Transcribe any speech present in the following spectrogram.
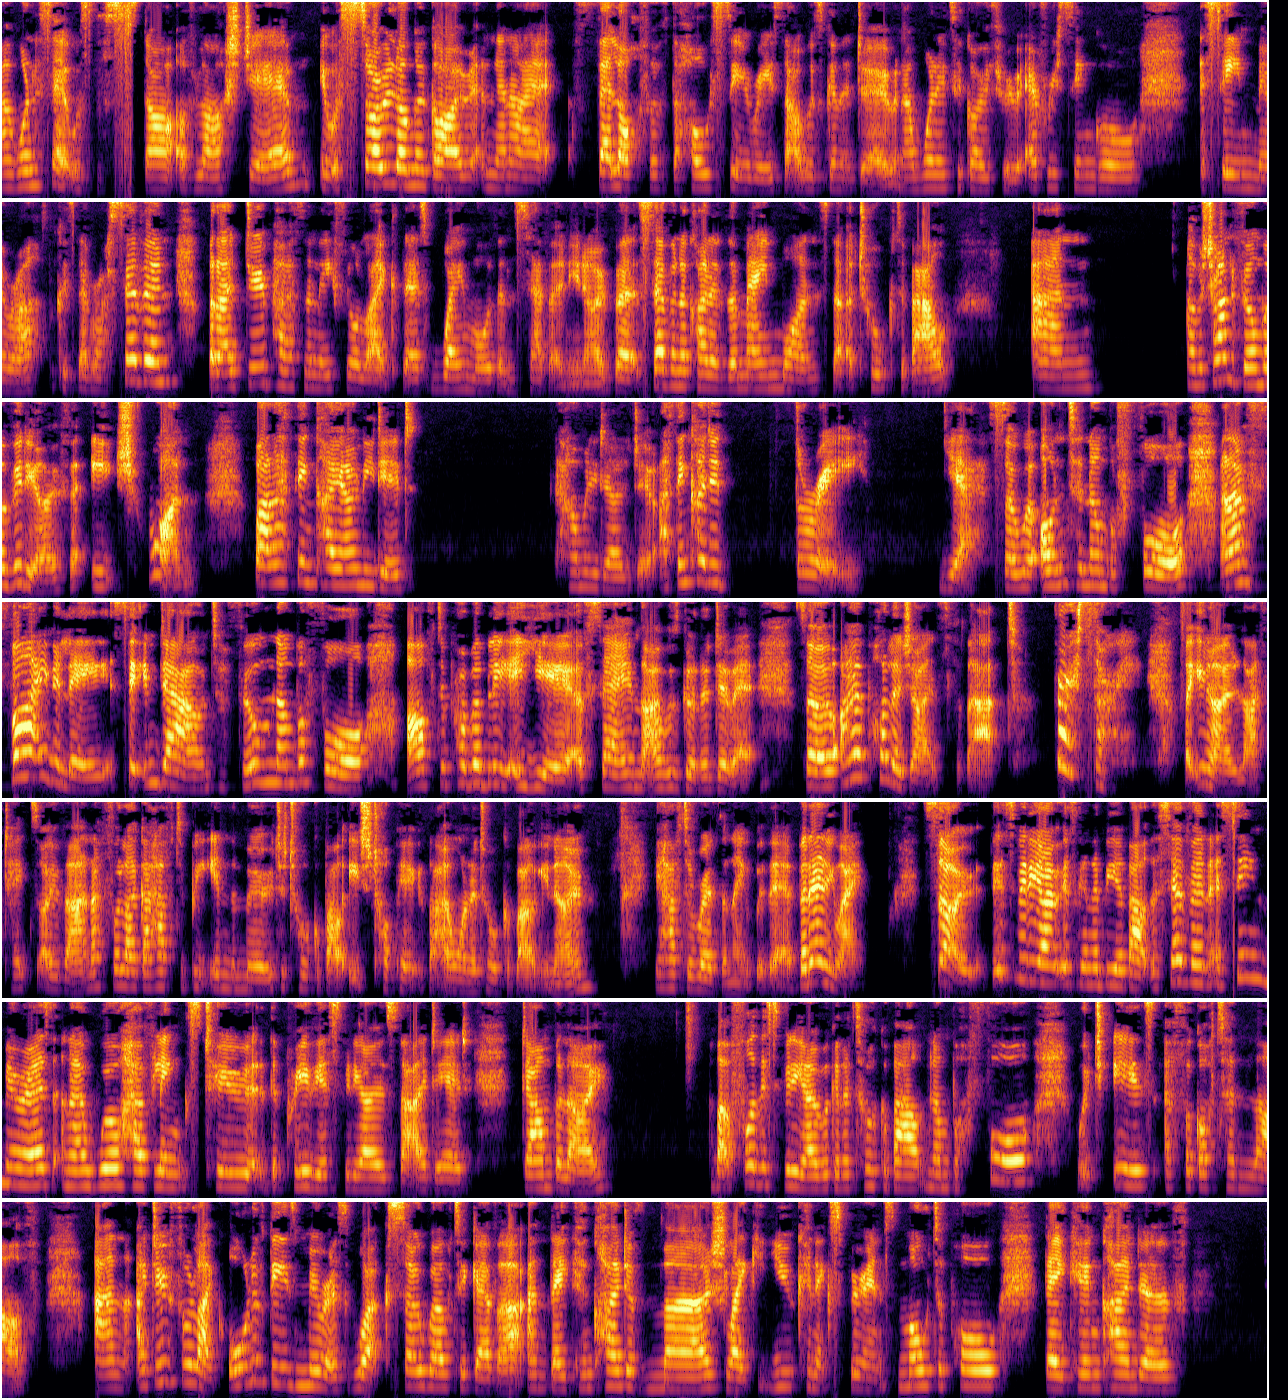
I want to say it was the start of last year. It was so long ago and then I fell off of the whole series that I was going to do and I wanted to go through every single Essene mirror because there are seven but I do personally feel like there's way more than seven you know but seven are kind of the main ones that are talked about and I was trying to film a video for each one but I think I only did how many did I do? I think I did three yeah, so we're on to number four, and I'm finally sitting down to film number four after probably a year of saying that I was going to do it. So I apologise for that. Very sorry. But you know, life takes over, and I feel like I have to be in the mood to talk about each topic that I want to talk about, you know? You have to resonate with it. But anyway, so this video is going to be about the seven Essene mirrors, and I will have links to the previous videos that I did down below. But for this video, we're going to talk about number four, which is a forgotten love. And I do feel like all of these mirrors work so well together and they can kind of merge, like you can experience multiple, they can kind of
